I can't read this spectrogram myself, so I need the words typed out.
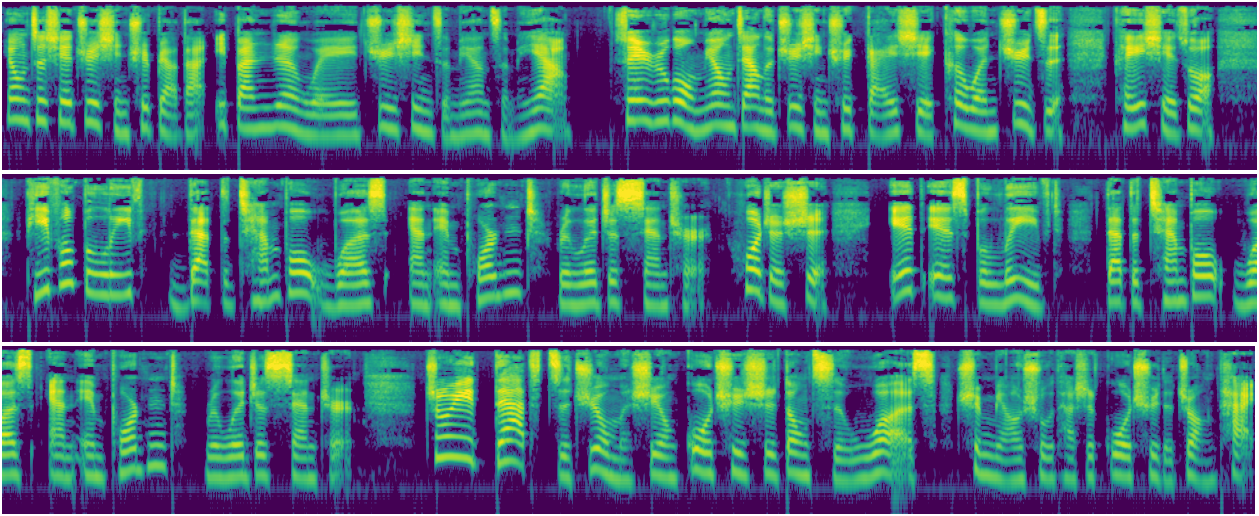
用这些句型去表达一般认为句性怎么样怎么样。所以，如果我们用这样的句型去改写课文句子，可以写作 people believe that the temple was an important religious center，或者是 it is believed that the temple was an important religious center。注意，that 子句我们是用过去式动词 was 去描述它是过去的状态。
